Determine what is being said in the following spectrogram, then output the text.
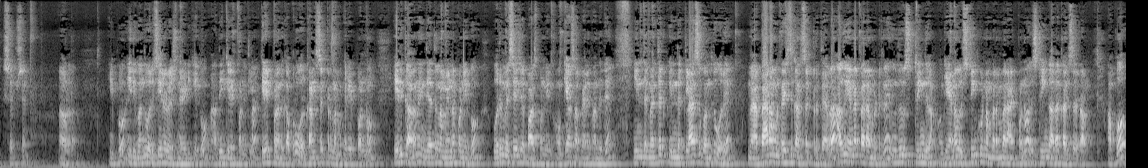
எக்ஸெப்ஷன் அவ்வளோதான் இப்போது இதுக்கு வந்து ஒரு சீரியல் வெர்ஷன் ஐடி கேட்கும். அதையும் கிரியேட் பண்ணிக்கலாம். கிரியேட் பண்ணதுக்கப்புறம் ஒரு கன்ஸ்ட்ரக்டர் நம்ம கிரியேட் பண்ணணும். எதுக்காகனா இந்த இடத்துல நம்ம என்ன பண்ணியிருக்கோம் ஒரு மெசேஜை பாஸ் பண்ணியிருக்கோம் ஓகே ஸோ அப்போ எனக்கு வந்துட்டு இந்த மெத்தட் இந்த கிளாஸுக்கு வந்துட்டு ஒரு பேராமீட்டரைஸ்டு கன்ஸ்ட்ரக்டர் தேவை. அதுவும் என்ன பேராமீட்டர்னு இது வந்து ஒரு ஸ்ட்ரிங் தான். ஓகே ஏன்னா ஒரு ஸ்ட்ரிங் கூட நம்ம நம்பர் ஆட் பண்ணோம். அது ஸ்ட்ரிங்காக தான் கன்சிடர் ஆகும். அப்போது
